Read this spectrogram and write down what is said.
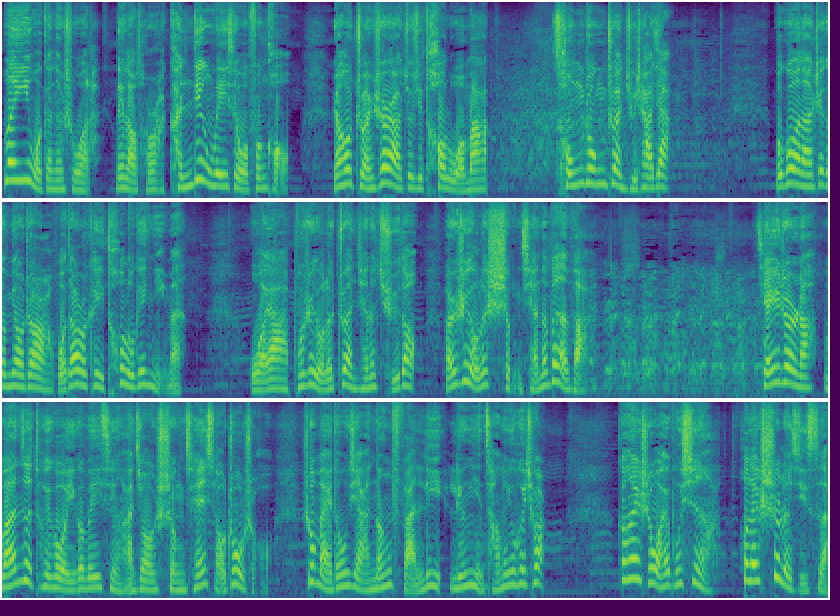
万一我跟他说了，那老头啊肯定威胁我封口，然后转身啊就去套路我妈。从中赚取差价。不过呢，这个妙招啊，我倒是可以透露给你们。我呀，不是有了赚钱的渠道，而是有了省钱的办法。前一阵呢，丸子推给我一个微信啊，叫“省钱小助手”，说买东西啊能返利领隐藏的优惠券。刚开始我还不信啊，后来试了几次，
